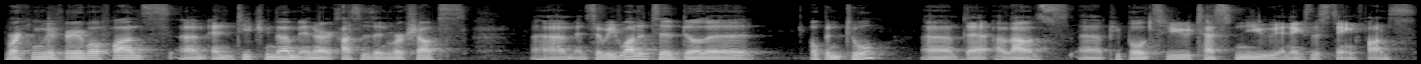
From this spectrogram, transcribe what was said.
working with variable fonts um, and teaching them in our classes and workshops. Um, and so we wanted to build a open tool uh, that allows uh, people to test new and existing fonts.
